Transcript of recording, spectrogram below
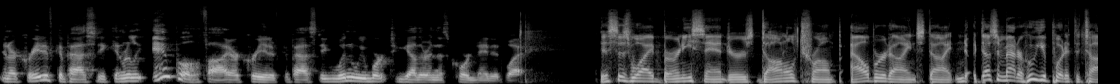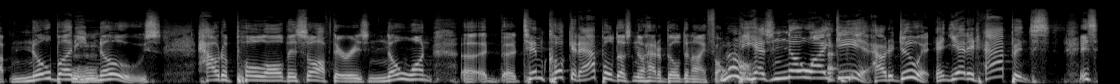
in our creative capacity can really amplify our creative capacity when we work together in this coordinated way. This is why Bernie Sanders, Donald Trump, Albert Einstein, it doesn't matter who you put at the top, nobody mm-hmm. knows how to pull all this off. There is no one, uh, uh, Tim Cook at Apple doesn't know how to build an iPhone. No. He has no idea how to do it, and yet it happens. Is,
